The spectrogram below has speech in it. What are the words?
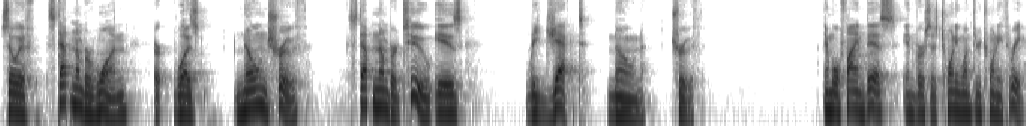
So if step number one er, was known truth, step number two is reject known truth. And we'll find this in verses 21 through 23.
